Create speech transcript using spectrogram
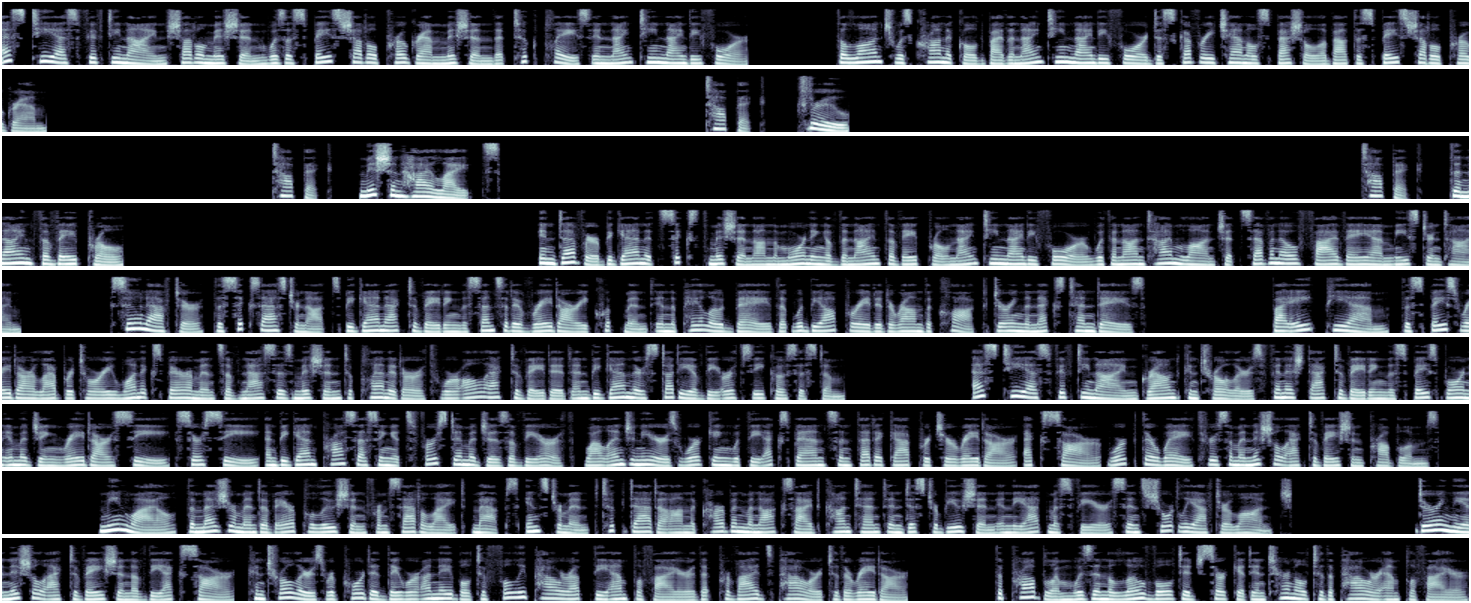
STS-59 shuttle mission was a Space Shuttle Program mission that took place in 1994. The launch was chronicled by the 1994 Discovery Channel special about the Space Shuttle program. Crew Mission highlights Topic: The 9th of April. Endeavour began its sixth mission on the morning of 9 April 1994 with an on-time launch at 7.05 am Eastern Time. Soon after, the six astronauts began activating the sensitive radar equipment in the payload bay that would be operated around the clock during the next 10 days. By 8 p.m., the Space Radar Laboratory 1 experiments of NASA's mission to planet Earth were all activated and began their study of the Earth's ecosystem. STS-59 ground controllers finished activating the Spaceborne Imaging Radar C and began processing its first images of the Earth, while engineers working with the X-band Synthetic Aperture Radar worked their way through some initial activation problems. Meanwhile, the measurement of air pollution from satellite MAPS instrument took data on the carbon monoxide content and distribution in the atmosphere since shortly after launch. During the initial activation of the XSAR, controllers reported they were unable to fully power up the amplifier that provides power to the radar. The problem was in the low-voltage circuit internal to the power amplifier.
